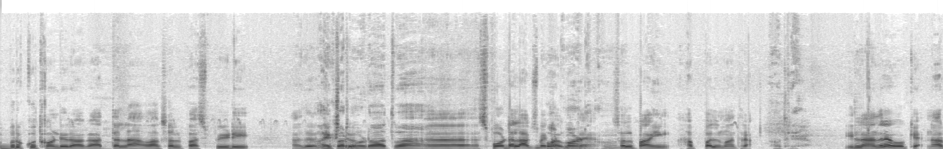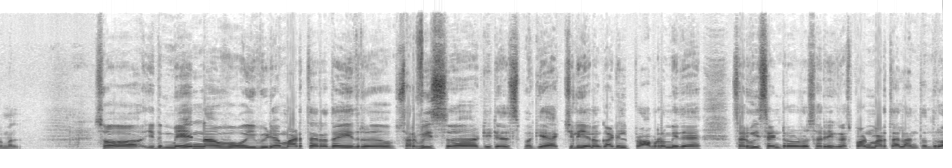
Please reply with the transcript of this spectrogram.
ಇಬ್ಬರು ಕೂತ್ಕೊಂಡಿರುವಾಗ ಹತ್ತಲ್ಲ ಅವಾಗ ಸ್ವಲ್ಪ ಸ್ಪೀಡಿ ಅದು ನೆಕ್ಸ್ಟ್ ಮೋಡು ಅಥವಾ ಸ್ಪೋರ್ಟಲ್ಲಿ ಹಾಕ್ಬೇಕಾಗುತ್ತೆ. ಸ್ವಲ್ಪ ಹಿಂಗೆ ಹಪ್ಪಲ್ಲಿ ಮಾತ್ರ. ಓಕೆ ಇಲ್ಲ ಅಂದರೆ ಓಕೆ ನಾರ್ಮಲ್ ಸೊ ಇದು ಮೇನ್ ನಾವು ಈ ವಿಡಿಯೋ ಮಾಡ್ತಾ ಇರೋದೇ ಇದ್ರ ಸರ್ವಿಸ್ ಡೀಟೇಲ್ಸ್ ಬಗ್ಗೆ. ಆ್ಯಕ್ಚುಲಿ ಏನೋ ಗಾಡೀಲಿ ಪ್ರಾಬ್ಲಮ್ ಇದೆ ಸರ್ವಿಸ್ ಸೆಂಟರ್ ಅವರು ಸರಿಯಾಗಿ ರೆಸ್ಪಾಂಡ್ ಮಾಡ್ತಾ ಇಲ್ಲ ಅಂತಂದ್ರು.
